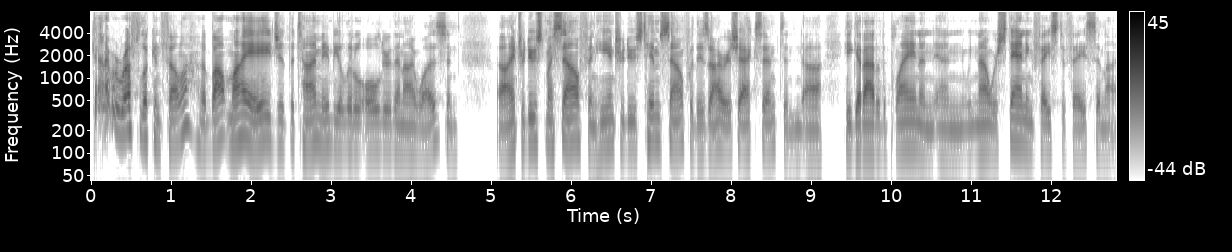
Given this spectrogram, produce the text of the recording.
Kind of a rough looking fella, about my age at the time, maybe a little older than I was. And uh, I introduced myself, and he introduced himself with his Irish accent, and uh, he got out of the plane, and, and we, now we're standing face to face. And I,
